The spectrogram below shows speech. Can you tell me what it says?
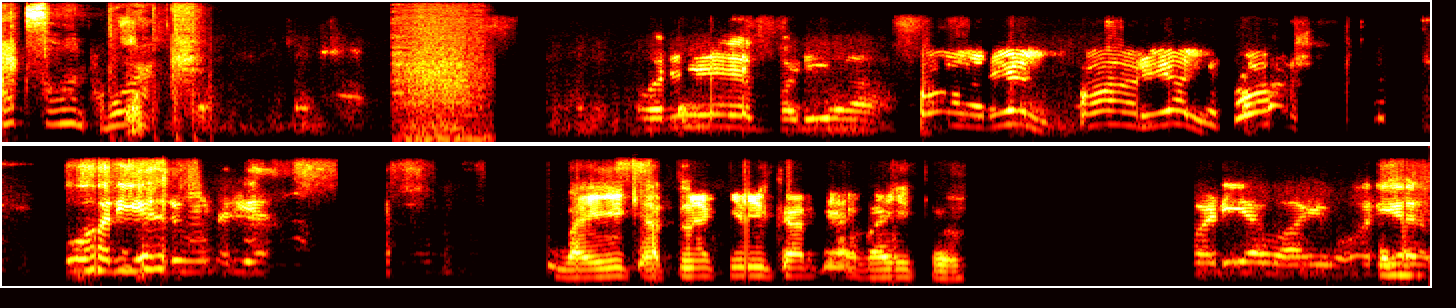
Excellent work. अरे बढ़िया रियल रियल वॉरियर वॉरियर भाई कितना किल कर दिया भाई तो बढ़िया भाई वॉरियर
